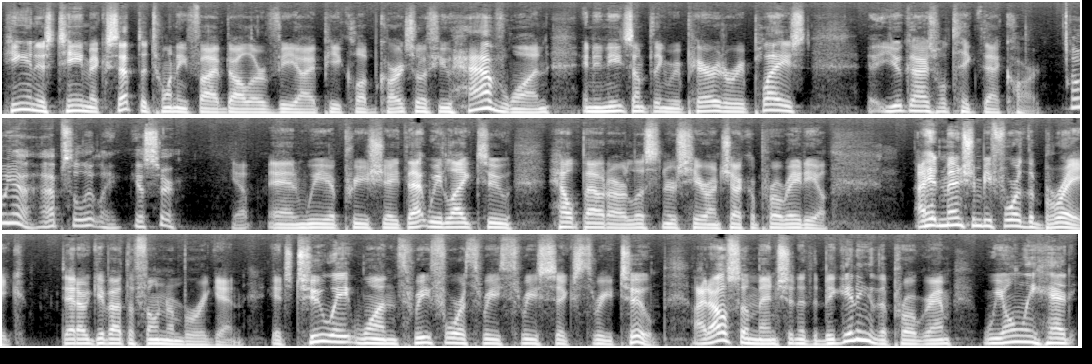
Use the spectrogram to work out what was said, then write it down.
he and his team accept the $25 VIP club card. So if you have one and you need something repaired or replaced, you guys will take that card. Oh, yeah, absolutely. Yes, sir. Yep. And we appreciate that. We like to help out our listeners here on Check a Pro Radio. I had mentioned before the break that I would give out the phone number again. It's 281 343 3632. I'd also mentioned at the beginning of the program, we only had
